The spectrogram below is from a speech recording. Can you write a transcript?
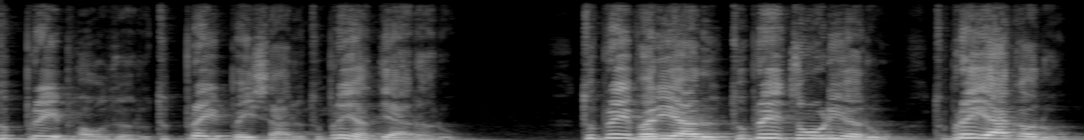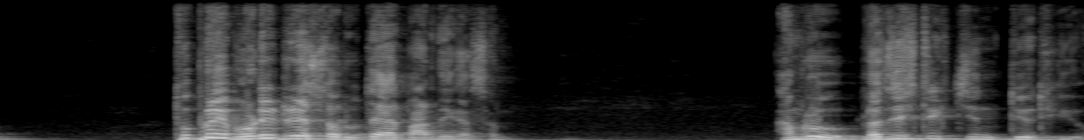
थुप्रै फौजहरू थुप्रै पैसाहरू थुप्रै हतियारहरू थुप्रै भरियाहरू थुप्रै चौडीहरू थुप्रै याकहरू थुप्रै भोटे ड्रेसहरू तयार पारिदिएका छन्। हाम्रो लजिस्टिक चिन त्यो थियो।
